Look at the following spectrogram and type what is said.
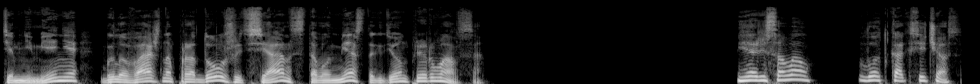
Тем не менее, было важно продолжить сеанс с того места, где он прервался. «Я рисовал, вот как сейчас.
